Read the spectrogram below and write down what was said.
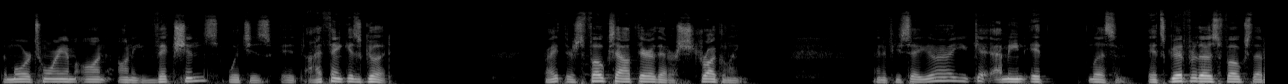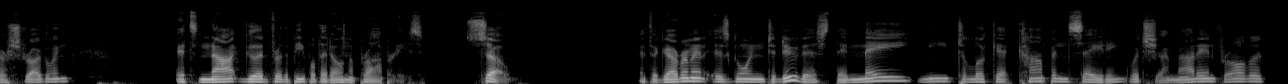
the moratorium on on evictions, which is it, I think is good. Right? There's folks out there that are struggling. And if you say, oh, you can I mean it listen, it's good for those folks that are struggling. It's not good for the people that own the properties. So, if the government is going to do this, they may need to look at compensating, which I'm not in for all the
